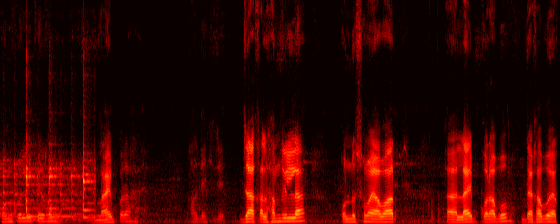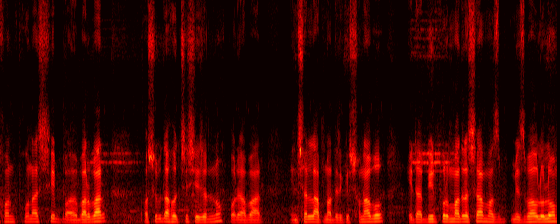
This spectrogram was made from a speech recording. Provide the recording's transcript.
ফোন করলে কীরকম লাইভ করা হয়? ভালো দেখি যে। যাক আলহামদুলিল্লাহ। অন্য সময় আবার লাইভ করাবো দেখাবো। এখন ফোন আসছে বারবার। অসুবিধা হচ্ছে সেই জন্য পরে আবার ইনশাল্লাহ আপনাদেরকে শোনাবো। এটা বীরপুর মাদ্রাসা মিসবাহুল উলম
